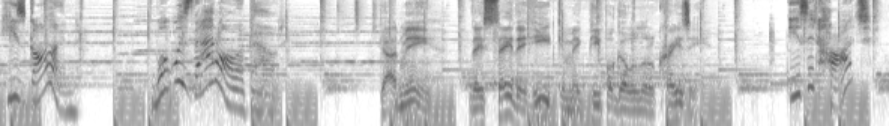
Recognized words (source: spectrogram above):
He's gone. What was that all about? Got me. They say the heat can make people go a little crazy. Is it hot?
